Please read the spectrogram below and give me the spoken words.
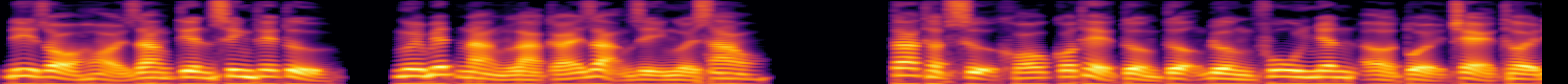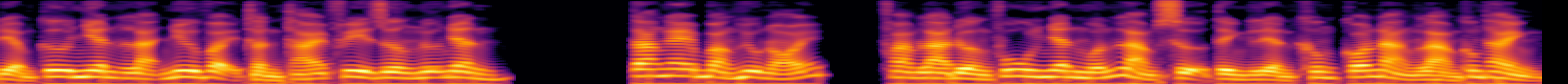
đi dò hỏi Giang tiên sinh thế tử, ngươi biết nàng là cái dạng gì người sao? Ta thật sự khó có thể tưởng tượng đường phu nhân ở tuổi trẻ thời điểm cư nhiên là như vậy thần thái phi dương nữ nhân. Ta nghe bằng hưu nói, phàm là đường phu nhân muốn làm sự tình liền không có nàng làm không thành,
